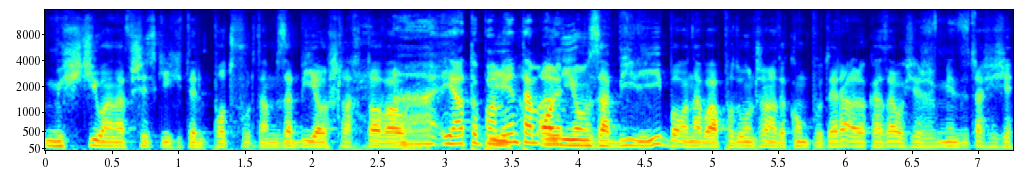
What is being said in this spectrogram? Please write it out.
mściła na wszystkich i ten potwór tam zabijał, szlachtował. A, ja to pamiętam, ale... Oni ją zabili, bo ona była podłączona do komputera, ale okazało się, że w międzyczasie się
